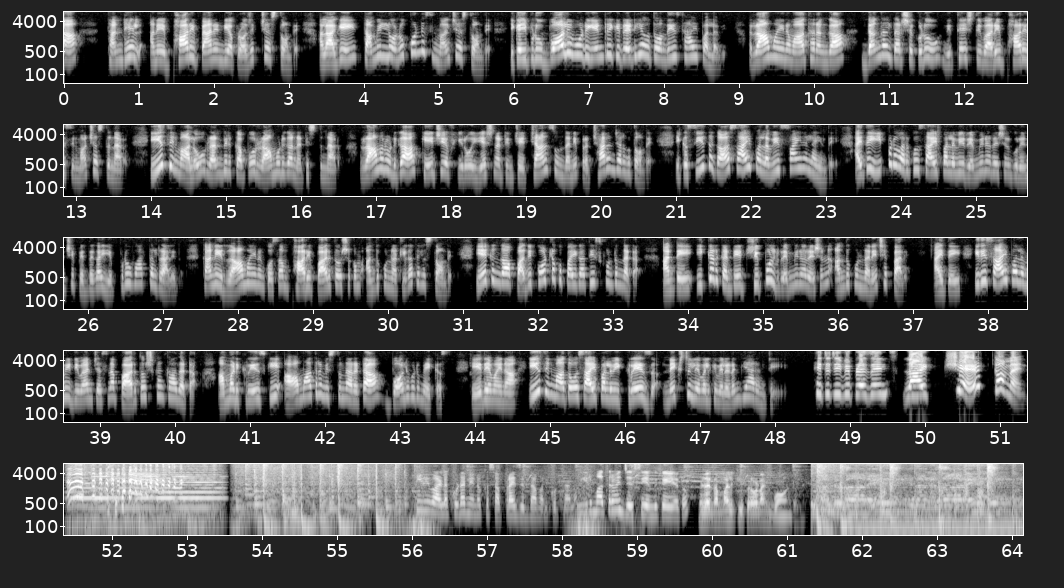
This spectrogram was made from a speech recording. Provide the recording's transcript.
తండేల్ అనే భారీ పాన్ ఇండియా ప్రాజెక్ట్ చేస్తోంది. అలాగే తమిళ్ళోనూ కొన్ని సినిమాలు చేస్తోంది. ఇక ఇప్పుడు బాలీవుడ్ ఎంట్రీకి రెడీ అవుతోంది సాయి పల్లవి. రామాయణం ఆధారంగా దంగల్ దర్శకుడు నితేష్ తివారి భారీ సినిమా చేస్తున్నారు. ఈ సినిమాలో రణబీర్ కపూర్ రాముడిగా నటిస్తున్నారు. రావణుడిగా కేజీఎఫ్ హీరో యష్ నటించే ఛాన్స్ ఉందని ప్రచారం జరుగుతోంది. ఇక సీతగా సాయి పల్లవి ఫైనల్ అయింది. అయితే ఇప్పటి వరకు సాయి పల్లవి రెమ్యునరేషన్ గురించి పెద్దగా ఎప్పుడూ వార్తలు రాలేదు. కానీ రామాయణం కోసం భారీ పారితోషికం అందుకున్నట్లుగా తెలుస్తోంది. ఏకంగా పది కోట్లకు పైగా తీసుకుంటుందట. అంటే ఇక్కడికంటే ట్రిపుల్ రెమ్యునరేషన్ అందుకుందనే చెప్పాలి. అయితే ఇది సాయి పల్లవి డిమాండ్ చేసిన పారితోషికం కాదట. అమ్మడి క్రేజ్కి ఆ మాత్రం ఇస్తున్నారట బాలీవుడ్ మేకర్స్. ఏదేమైనా ఈ సినిమాతో సాయి పల్లవి క్రేజ్ నెక్స్ట్ లెవెల్కి వెళ్ళడం guarantee. Hit TV presents like share comment. TV వాళ్ళకు కూడా నేను ఒక సర్ప్రైజ్ ఇద్దాం అనుకుంటున్నాను. మీరు మాత్రమే జెస్సీ ఎందుకు అయ్యారు ఇలాంటి అమ్మాయిలకి పిలవడానికి బాగుంటుంది.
